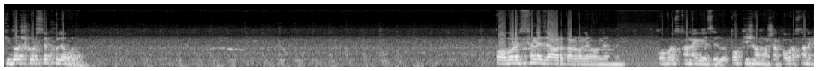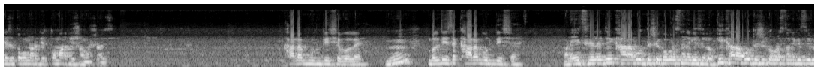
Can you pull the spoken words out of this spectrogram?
কি দোষ করছে খুলে বলো। কবরস্থানে যাওয়ার কারণে মনে হয়। কবরস্থানে গেছিল। তো কি সমস্যা? কবরস্থানে গেছে তো ওনার কি তোমার কি সমস্যা হয়েছে? খারাপ উদ্দেশ্যে বলে। হুম? বলতিছে খারাপ উদ্দেশ্যে মানে এই ছেলেটি খারাপ উদ্দেশ্যে কবরস্থানে গেছিল। কি খারাপ উদ্দেশ্যে কবরস্থানে গেছিল?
